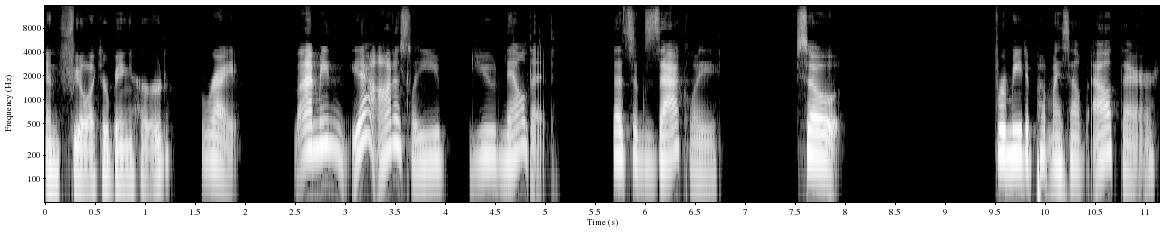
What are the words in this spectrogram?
and feel like you're being heard. Right. I mean, yeah, honestly, you you nailed it. That's exactly. So for me to put myself out there,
